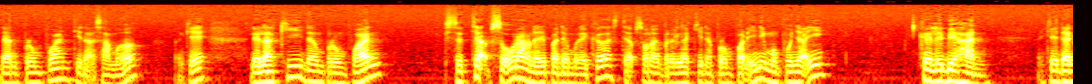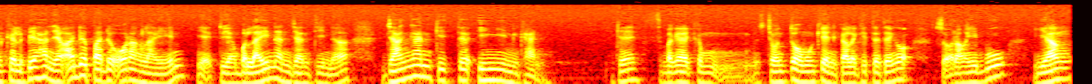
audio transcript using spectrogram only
dan perempuan tidak sama okey lelaki dan perempuan setiap seorang daripada mereka setiap seorang daripada lelaki dan perempuan ini mempunyai kelebihan. Okey dan kelebihan yang ada pada orang lain iaitu yang berlainan jantina jangan kita inginkan. Okey sebagai contoh mungkin kalau kita tengok seorang ibu yang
